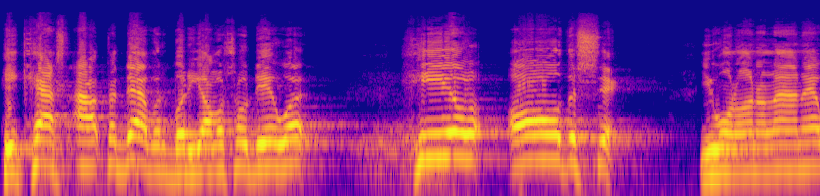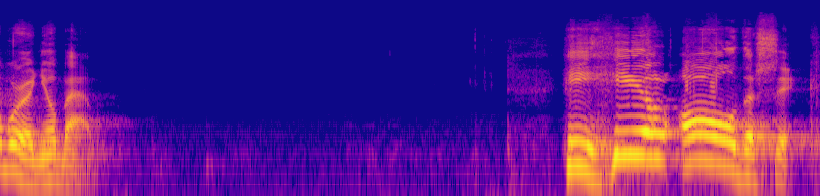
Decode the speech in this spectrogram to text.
He cast out the devils, but he also did what? Heal all the sick. You want to underline that word in your Bible. He healed all the sick.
